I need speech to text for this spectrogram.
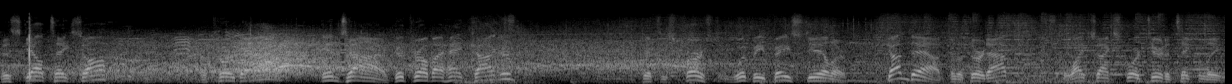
Vizquel takes off. The throw down in time. Good throw by Hank Conger. Gets his first would-be base stealer. Gun down for the third out. The White Sox score two to take the lead.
